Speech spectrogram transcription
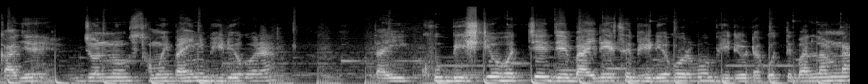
কাজের জন্য সময় পাইনি ভিডিও করা তাই খুব বৃষ্টিও হচ্ছে যে বাইরে এসে ভিডিও করব, ভিডিওটা করতে পারলাম না।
